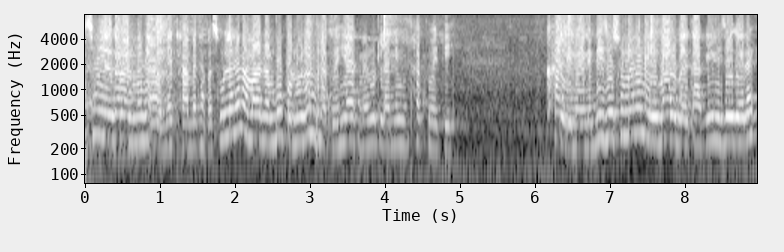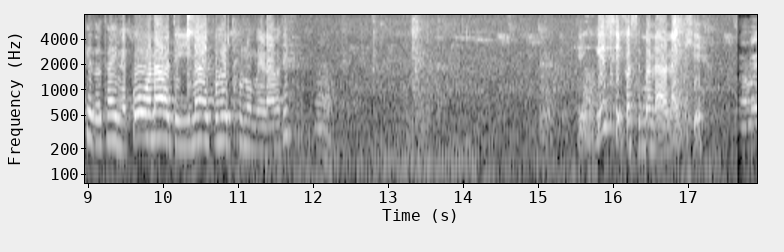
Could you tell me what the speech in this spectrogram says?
સુલે કરવાની મજા આવે. બેઠા બેઠા. પછી સુલે છે ને અમારે બપોરનું રંધાતું યાક ને રોટલા ને એવું થતું હોય તી. ખાલી નો એને બીજું શું છે ને એ બરોબર કાંક એવી જગ્યાએ રાખીએ તો થાય ને પવન આવે તો એ ના હરખું નું મેળ આવે તે ગેસી પછી બનાવી નાખીએ. હવે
